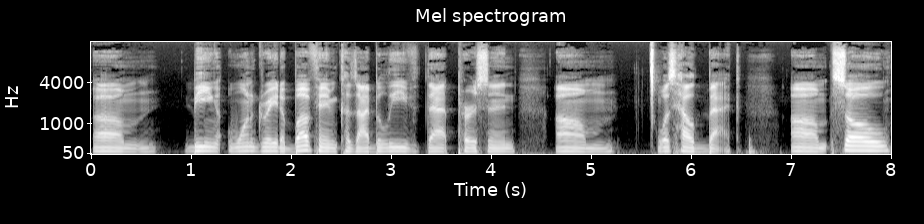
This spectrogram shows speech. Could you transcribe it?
um being one grade above him because I believe that person um, was held back. Um, so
